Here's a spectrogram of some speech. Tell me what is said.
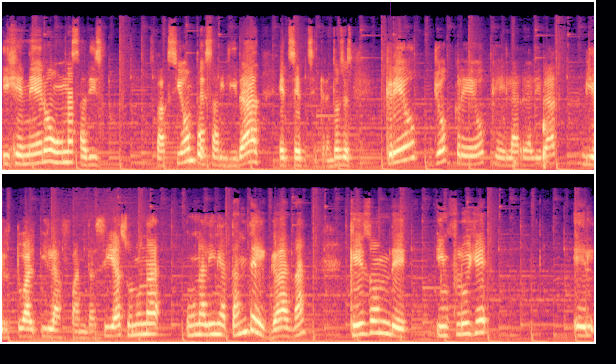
y genero una satisfacción por esa habilidad, etcétera. Entonces, creo, yo creo que la realidad virtual y la fantasía son una, una línea tan delgada que es donde influye el,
